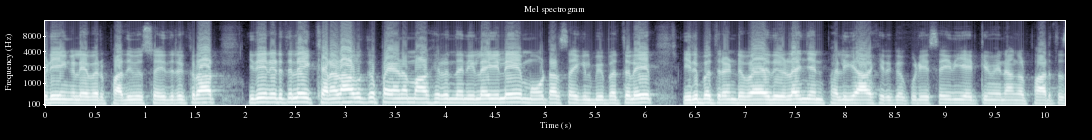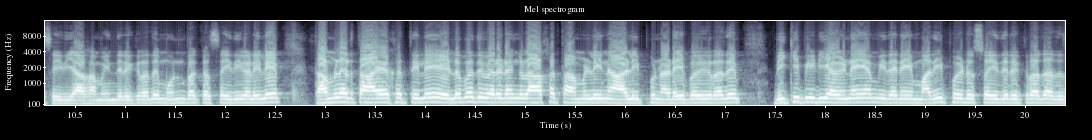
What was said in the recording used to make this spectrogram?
விடயங்களை அவர் பதிவு செய்திருக்கிறார். இதே நேரத்தில் கனடாவுக்கு பயணமாக இருந்த நிலையிலே மோட்டார் சைக்கிள் விபத்திலே இருபத்தி ரெண்டு வயது இளைஞன் பலியாகி இருக்கக்கூடிய செய்தி ஏற்கனவே நாங்கள் பார்த்த செய்தியாக அமைந்திருக்கிறது. முன்பக்க செய்திகளில் தமிழர் தாயகத்திலே எழுபது வருடங்களாக தமிழின அழிப்பு நடைபெறுகிறது. விக்கிபீடியா இணையம் இதனை மதிப்பீடு செய்திருக்கிறது. அது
